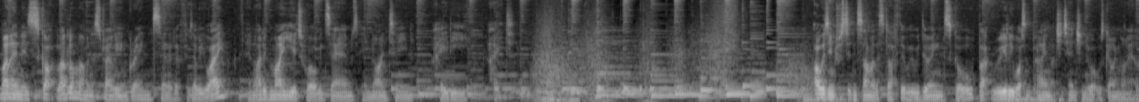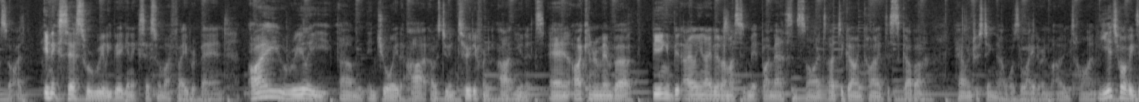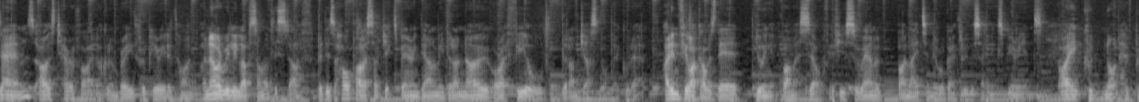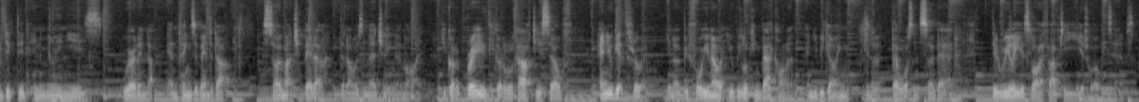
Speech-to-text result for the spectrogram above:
My name is Scott Ludlam. I'm an Australian Green Senator for WA, and I did my Year 12 exams in 1988. I was interested in some of the stuff that we were doing in school, but really wasn't paying much attention to what was going on outside. INXS were really big. INXS were my favourite band. I really um, enjoyed art. I was doing two different art units, and I can remember being a bit alienated, I must admit, by maths and science. I had to go and kind of discover how interesting that was later in my own time. Year 12 exams, I was terrified. I couldn't breathe for a period of time. I know I really love some of this stuff, but there's a whole pile of subjects bearing down on me that I know or I feel that I'm just not that good at. I didn't feel like I was there doing it by myself. If you're surrounded by mates and they're all going through the same experience, I could not have predicted in a million years where I'd end up, and things have ended up so much better than I was imagining they might. You've got to breathe, you've got to look after yourself, and you'll get through it. You know, before you know it, you'll be looking back on it and you'll be going, you know, that wasn't so bad. There really is life after your year 12 exams.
